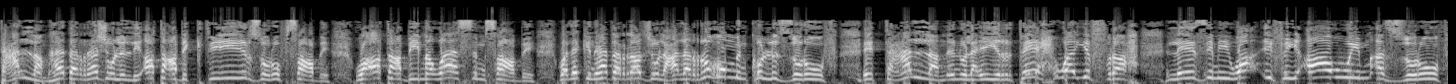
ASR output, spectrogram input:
تعلم هذا الرجل اللي قطع بكثير ظروف صعبة وقطع بمواسم صعبة ولكن هذا الرجل على الرغم من كل الظروف تعلم إنه ليرتاح ويفرح لازم يوقف يقاوم الظروف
